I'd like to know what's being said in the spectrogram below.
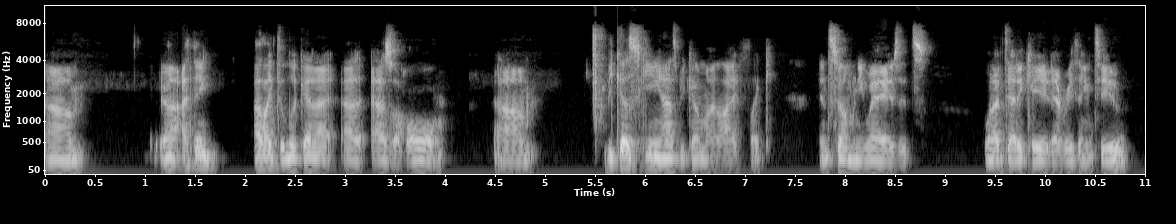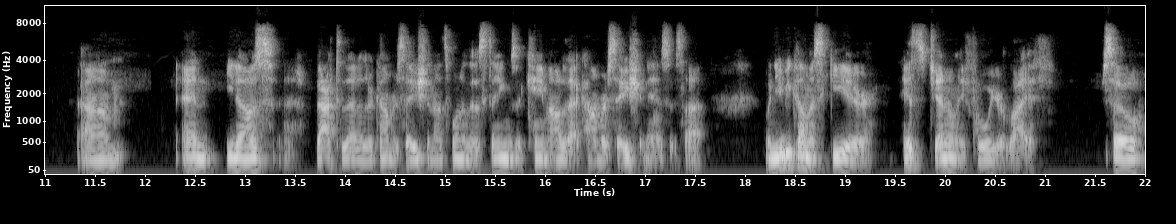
Um, I think I like to look at it as a whole um, because skiing has become my life. Like in so many ways, it's what I've dedicated everything to. Um, and you know, I was back to that other conversation. That's one of those things that came out of that conversation is is that when you become a skier, it's generally for your life. So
